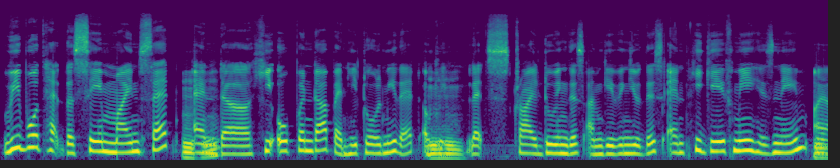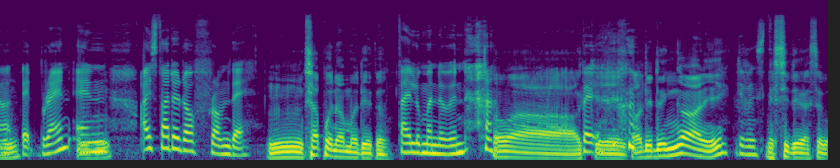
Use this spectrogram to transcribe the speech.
we both had the same mindset, mm-hmm. and uh, he opened up and he told me that okay, mm-hmm. let's try doing this. I'm giving you this, and he gave me his name, uh, mm-hmm. uh, that brand, and mm-hmm. I started off from there. Mm, siapa nama dia tu? Tailu Mandavan. Wow, okay. Kalau dia dengar ni, dia mesti. mesti dia rasa,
